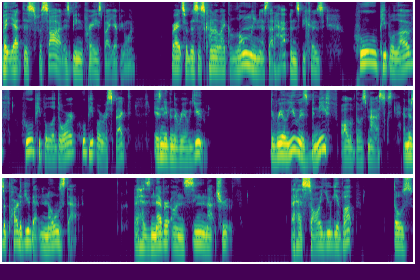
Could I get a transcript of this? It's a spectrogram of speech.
But yet, this facade is being praised by everyone, right? So, this is kind of like loneliness that happens because who people love, who people adore, who people respect isn't even the real you. The real you is beneath all of those masks, and there's a part of you that knows that, that has never unseen that truth, that has saw you give up those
